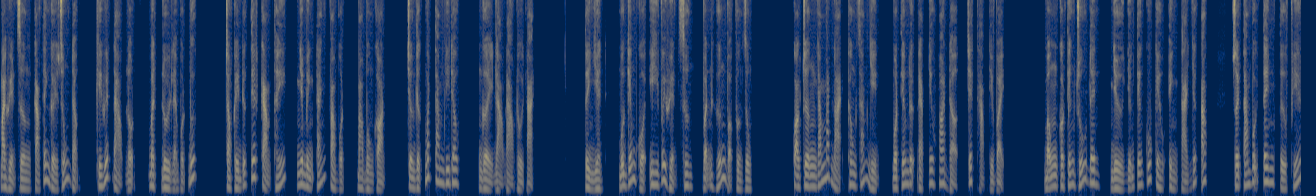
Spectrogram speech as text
Mai Huyền Dương cảm thấy người rúng động, khi huyết đảo lộn, bật lùi lại một bước. Trong khi Đức Tiết cảm thấy như mình đánh vào một bao bùng gọn, trường lực mất tâm đi đâu, người đảo đảo lùi lại. Tuy nhiên, mũi kiếm của y với huyền xương vẫn hướng vào phương dung. Quảng trường nhắm mắt lại không dám nhìn một thiếu nữ đẹp như hoa nở chết thảm như vậy. Bỗng có tiếng rú lên như những tiếng cú kêu inh tài nhức óc, rồi tám mũi tên từ phía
